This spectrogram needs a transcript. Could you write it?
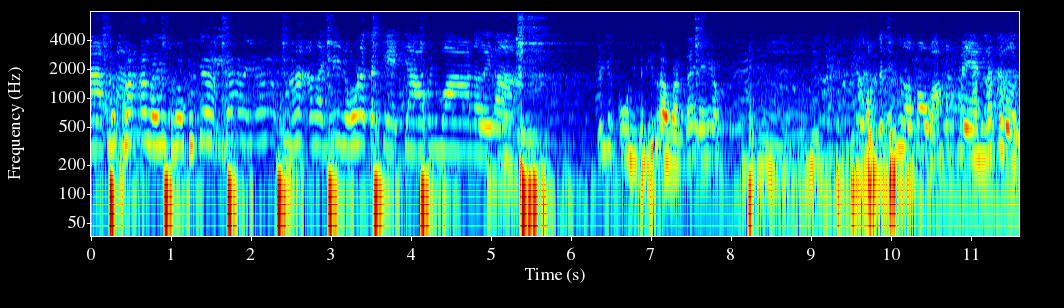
ากแล้วพระอะไรเธอถึงอยากได้อะพระอะไรไม่รู้ละจะเกตยาวเป็นวาเลยล่ะ แล้วอย่างกูนี่เป็นที่ราวันได้แล้วอืมเขาจะเชื่อเปล่าวะมึงเมนแล้วเกิน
